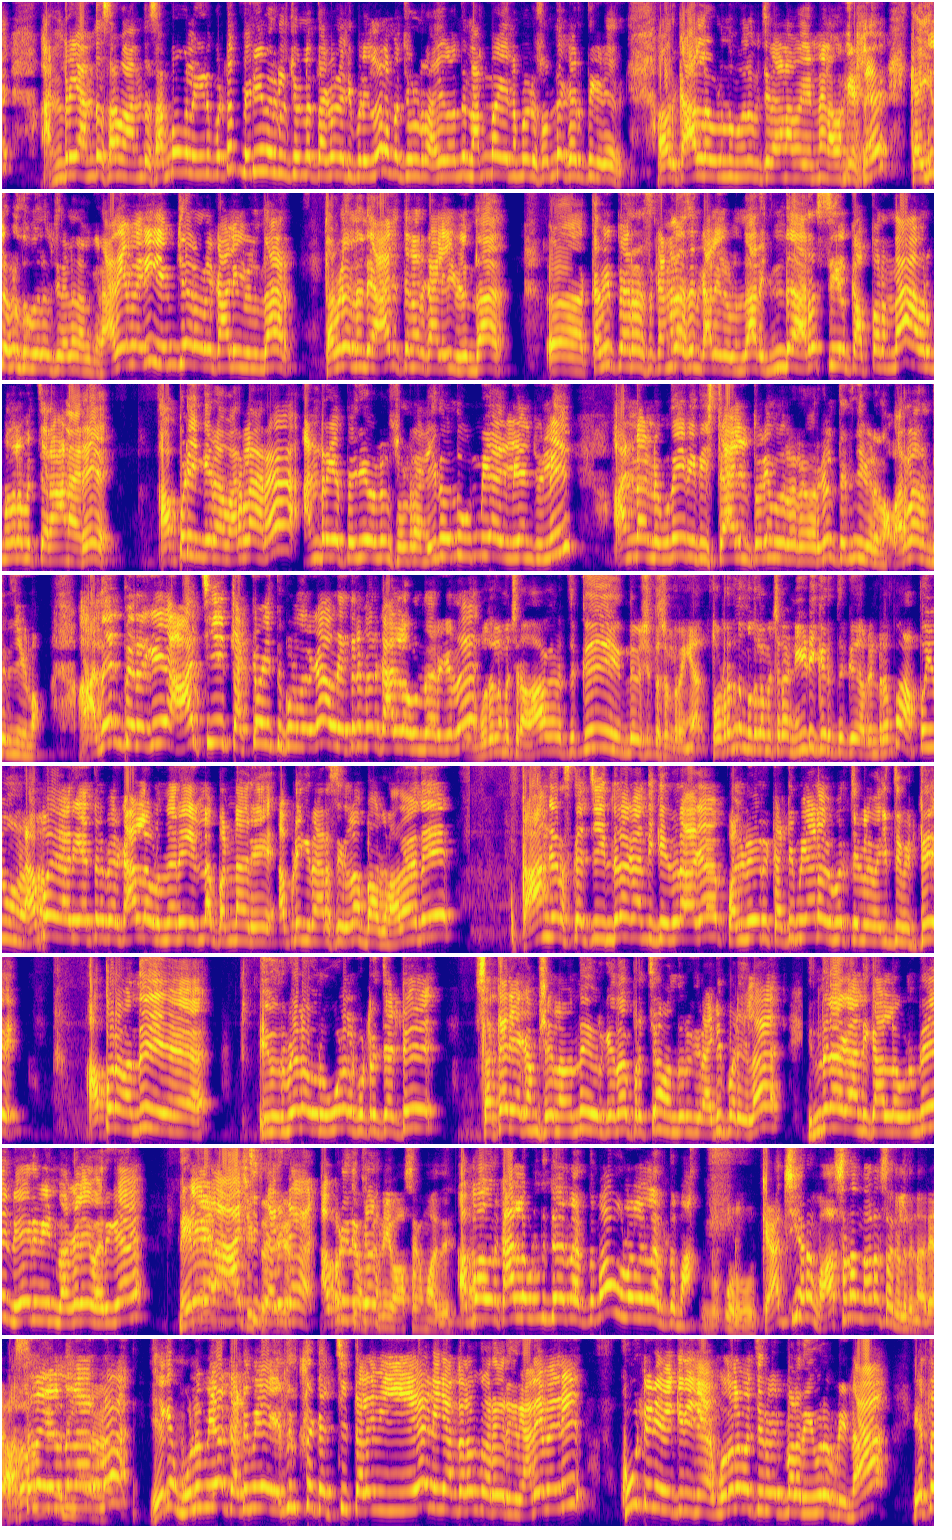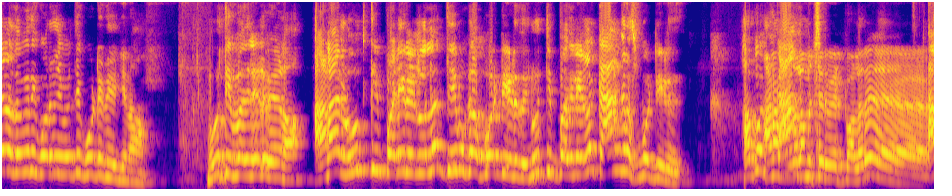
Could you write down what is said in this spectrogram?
அன்றைய அந்த சம அந்த சம்பவங்களில் ஈடுபட்ட பெரியவர்கள் சொன்ன தகவல் அடிப்படையில் தான் நம்ம சொல்கிறோம் அதில் வந்து நம்ம நம்மளுடைய சொந்த கருத்து கிடையாது. அவர் காலில் விழுந்து முதலமைச்சர் ஆனவங்க என்ன? நமக்கு இல்லை கையில் விழுந்து முதலமைச்சர் நமக்கு அதே மாதிரி எம்ஜிஆர் அவர்கள் காலில் விழுந்தார். தமிழர் தந்தை ஆதித்தனர் காலையில் விழுந்தார். கவிப்பேரரசு கவி பேரரசு கண்ணதாசன் காலையில் விழுந்தார். இந்த அரசியலுக்கு அப்புறம் தான் அவர் முதலமைச்சர் ஆனாரு. அப்படிங்கிற வரலாறை அன்றைய பெரியவர்கள் சொல்றாங்க. இது வந்து உண்மையா இல்லையான்னு சொல்லி அண்ணன் உதயநிதி ஸ்டாலின் துணை முதல்வர் அவர்கள் தெரிஞ்சுக்கிடணும் வரலாறு தெரிஞ்சுக்கணும். அதன் பிறகு ஆட்சியை தக்க வைத்துக் கொள்வதற்காக அவர் எத்தனை பேர் காலில் விழுந்தாருங்கிறத முதலமைச்சர் ஆகிறதுக்கு இந்த விஷயத்த சொல்றீங்க. தொடர்ந்து முதலமைச்சரா நீடிக்கிறதுக்கு அப்படின்றப்ப அப்பயும் அப்போ அவர் எத்தனை பேர் காலில் விழுந்தாரு என்ன பண்ணாரு அப்படிங்கிற அரசியல்லாம் பார்க்கணும். அதாவது காங்கிரஸ் கட்சி இந்திரா காந்திக்கு எதிராக பல்வேறு கடுமையான விமர்சனங்களை வைத்துவிட்டு அப்புறம் வந்து இவர் மேல ஒரு ஊழல் குற்றச்சாட்டு சக்கரியா கமிஷன்ல வந்து இவருக்கு ஏதோ பிரச்சனை வந்துருங்கிற அடிப்படையில இந்திரா காந்தி காலில் விழுந்து நேருவின் மகளே வருக நிலையான ஆட்சி தருக அப்படின்னு வாசகமா அது. அப்ப அவர் காலில் விழுந்துட்டாருன்னு அர்த்தமா ஊழல் அர்த்தமா? ஒரு கேட்சியான வாசனம் தானே சார் எழுதினாரு. வசனம் எழுதினாருன்னா ஏங்க முழுமையா கடுமையா எதிர்த்த கட்சி தலைவியே நீங்க அந்த அளவுக்கு வரவேற்கிறீங்க அதே மாதிரி கூட்டணி வைக்கிறீங்க. முதலமைச்சர் வேட்பாளர் இவர் அப்படின்னா எத்தனை தொகுதி குறைஞ்சபட்சம் கூட்டணி வைக்கணும்? நூத்தி பதினேழு வேணும். ஆனா நூத்தி பன்னிரெண்டுல தான் திமுக போட்டியிடுது. நூத்தி பதினேழுல காங்கிரஸ் போட்டியிடுது. அப்போ முதலமைச்சர் வேட்பாளர்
